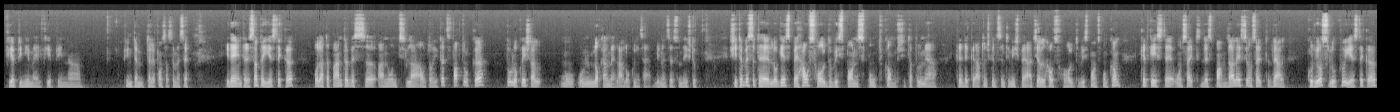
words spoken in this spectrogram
fie prin e-mail, fie prin, uh, prin telefon sau SMS. Ideea interesantă este că o dată pe an trebuie să anunți la autorități faptul că tu locuiești la un loc al meu, la locuința aia, bineînțeles unde ești tu. Și trebuie să te loghezi pe householdresponse.com și toată lumea crede că atunci când sunt trimiși pe acel householdresponse.com, cred că este un site de spam, dar este un site real. Curios lucru este că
